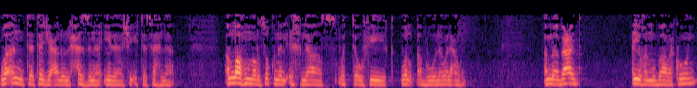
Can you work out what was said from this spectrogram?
وأنت تجعل الحزن إذا شئت سهلا. اللهم ارزقنا الإخلاص والتوفيق والقبول والعون. أما بعد أيها المباركون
